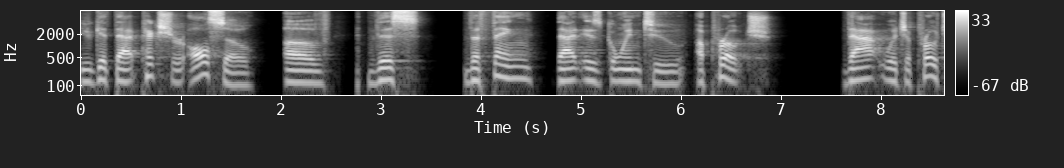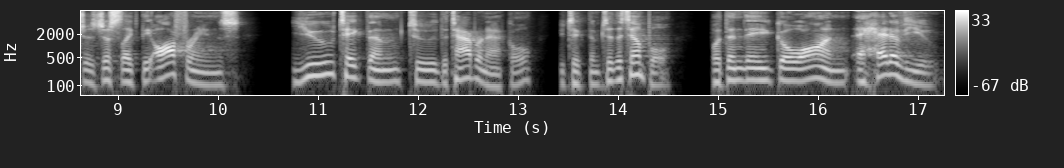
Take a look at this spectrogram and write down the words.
you get that picture also of this, the thing that is going to approach. That which approaches, just like the offerings, you take them to the tabernacle, you take them to the temple, but then they go on ahead of you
